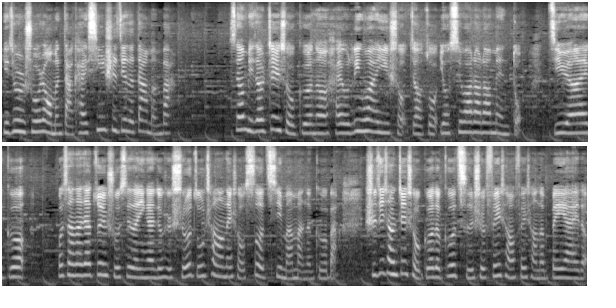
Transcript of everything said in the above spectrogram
也就是说，让我们打开新世界的大门吧。相比较这首歌呢，还有另外一首叫做 yoshiwara lamento 吉原哀歌。我想大家最熟悉的应该就是蛇族唱的那首色气满满的歌吧。实际上这首歌的歌词是非常非常的悲哀的，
